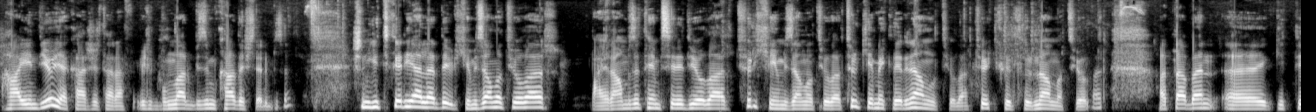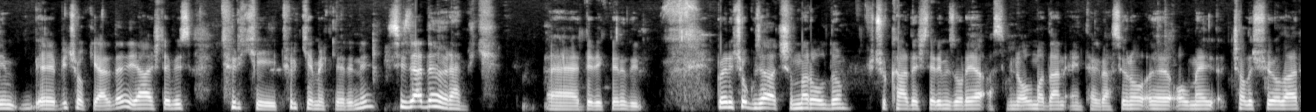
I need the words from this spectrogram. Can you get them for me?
hain diyor ya karşı taraf. Bunlar bizim kardeşlerimize. Şimdi gittikleri yerlerde ülkemizi anlatıyorlar. Bayrağımızı temsil ediyorlar. Türkiye'mizi anlatıyorlar. Türk yemeklerini anlatıyorlar. Türk kültürünü anlatıyorlar. Hatta ben e, gittiğim e, birçok yerde ya işte biz Türkiye'yi, Türk yemeklerini sizlerden öğrendik e, dediklerini duydum. Böyle çok güzel açılımlar oldu. Küçük kardeşlerimiz oraya asimile olmadan entegrasyon e, olmaya çalışıyorlar.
